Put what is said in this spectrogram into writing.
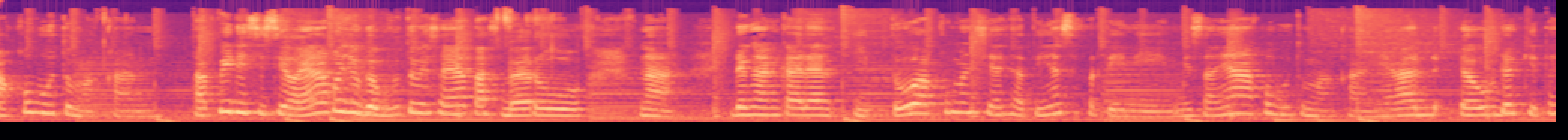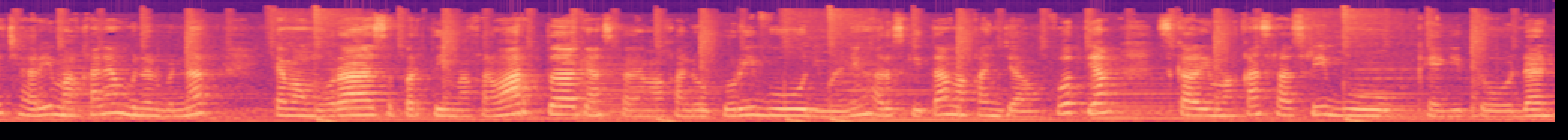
aku butuh makan tapi di sisi lain aku juga butuh misalnya tas baru nah dengan keadaan itu aku mensiasatinya seperti ini misalnya aku butuh makan ya ya udah kita cari makan yang benar-benar emang murah seperti makan warteg yang sekali makan 20 ribu dibanding harus kita makan junk food yang sekali makan 100 ribu kayak gitu dan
